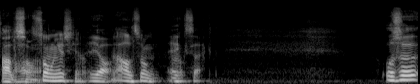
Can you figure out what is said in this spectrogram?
Allsång. Sångerska? Ja, allsång. Exakt. Och så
